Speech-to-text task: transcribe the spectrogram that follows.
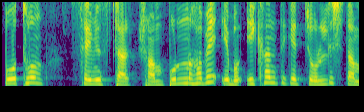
প্রথম সেমিস্টার সম্পূর্ণ হবে এবং এখান থেকে চল্লিশ নাম্বার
